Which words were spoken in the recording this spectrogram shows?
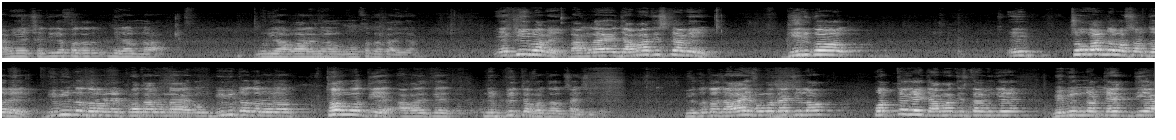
আমি সেদিকে কথা দিলাম না ঘুরি আবার আমি আমার মূল কথা তাইলাম একইভাবে বাংলায় জামাত ইসলামী দীর্ঘ এই চৌবান্ন বছর ধরে বিভিন্ন ধরনের প্রতারণা এবং বিভিন্ন ধরনের থঙ্গ দিয়ে আমাদেরকে নিবৃত্ত করতে চাইছিল। বিগত যারাই ক্ষমতায় ছিল, প্রত্যেকেই জামাত ইসলামীকে বিভিন্ন ট্যাগ দিয়া,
